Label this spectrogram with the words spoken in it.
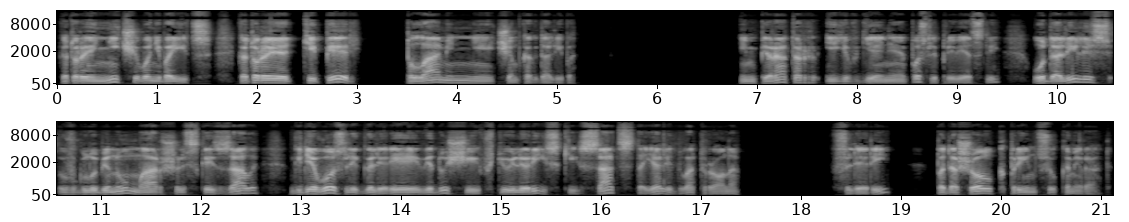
которая ничего не боится, которая теперь пламеннее, чем когда-либо. Император и Евгения после приветствий удалились в глубину маршальской залы, где возле галереи, ведущей в Тюильрийский сад, стояли два трона. Флери подошел к принцу Камерат.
